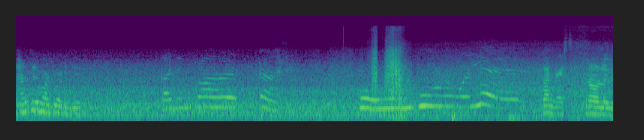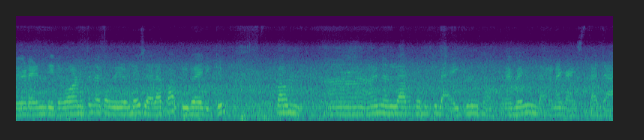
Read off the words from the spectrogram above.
അടുത്തൊരു പാട്ട് പാടിക്കേ. കരിങ്കാൽ guys, ഇത്രയുള്ള വീടായിരുന്നു തിരുവോണത്തിനൊക്കെ വീഡിയോ ചിലപ്പോൾ ഇടുമായിരിക്കും. അപ്പം അതിനെല്ലാവർക്കും എനിക്ക് ലൈക്കും സബ്സ്ക്രൈബും തരണേ ഗൈസ് ടാറ്റാ.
